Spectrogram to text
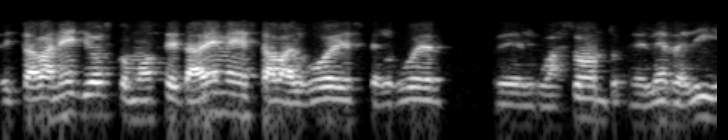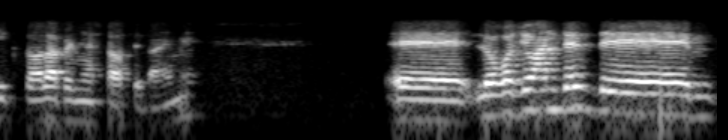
estaban ellos como ZM, estaba el West, el West, el Guasón, el RDIC, toda la peña estaba ZM. Eh, luego yo antes de,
